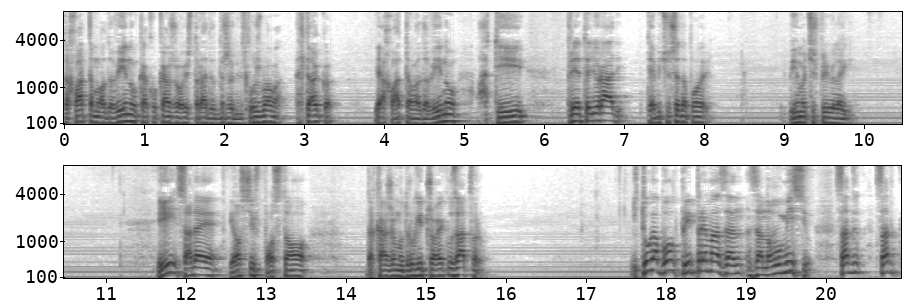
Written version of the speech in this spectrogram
da hvatam ladovinu, kako kažu ovi što rade u državnim službama, tako? ja hvatam vladavinu, a ti, prijatelju, radi. Tebi ću se da poverim. Imaćeš privilegije. I sada je Josif postao, da kažemo, drugi čovjek u zatvoru. I tu ga Bog priprema za, za novu misiju. Sad, sad,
